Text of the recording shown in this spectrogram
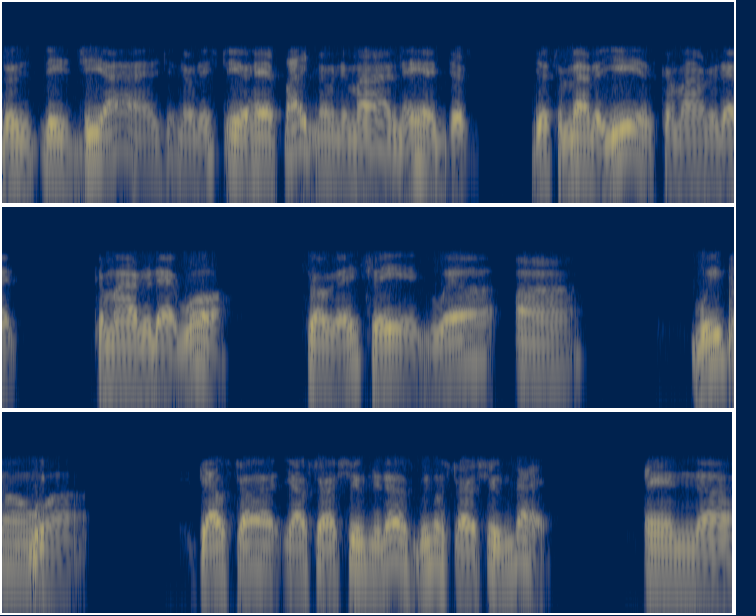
the, these GIs, you know, they still had fighting on their mind. They had just just a matter of years come out of that come out of that war. So they said, well, uh, we gonna uh, y'all start y'all start shooting at us, we're gonna start shooting back. And uh,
